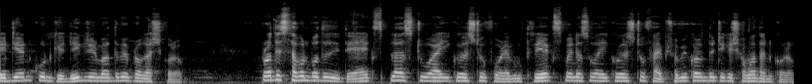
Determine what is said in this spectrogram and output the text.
radian কোণকে ডিগ্রির মাধ্যমে প্রকাশ করো। প্রতিস্থাপন পদ্ধতিতে X plus two Y equals to four এবং three X minus Y equals to five সমীকরণ দুটিকে সমাধান করো।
